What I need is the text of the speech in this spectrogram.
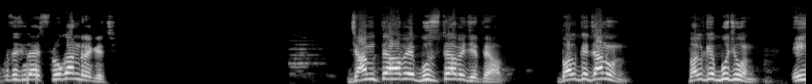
একুশে জুলাই স্লোগান রেখেছি। জানতে হবে, বুঝতে হবে, যেতে হবে। দলকে জানুন, দলকে বুঝুন। এই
